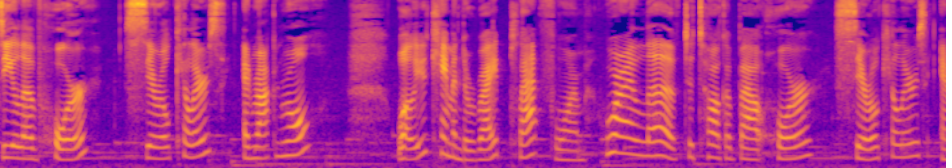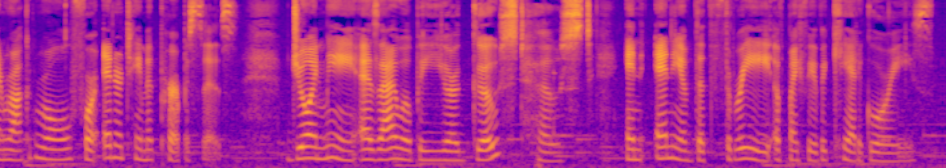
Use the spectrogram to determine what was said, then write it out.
Do you love horror, serial killers, and rock and roll? Well, you came in the right platform where I love to talk about horror, serial killers, and rock and roll for entertainment purposes. Join me as I will be your ghost host in any of the three of my favorite categories.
